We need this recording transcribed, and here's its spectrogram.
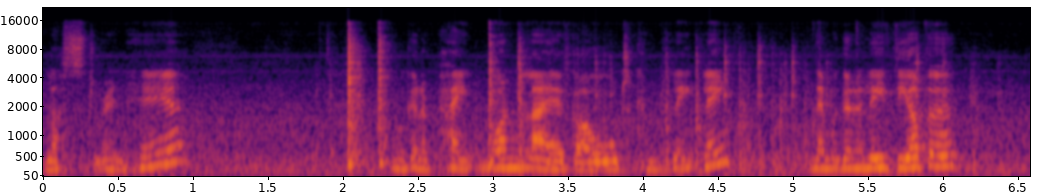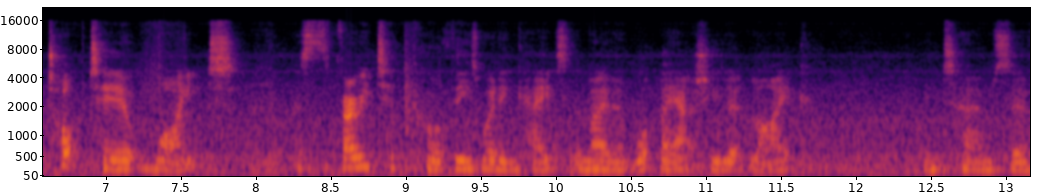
luster in here. And we're going to paint one layer gold completely and then we're going to leave the other top tier white because it's very typical of these wedding cakes at the moment what they actually look like in terms of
